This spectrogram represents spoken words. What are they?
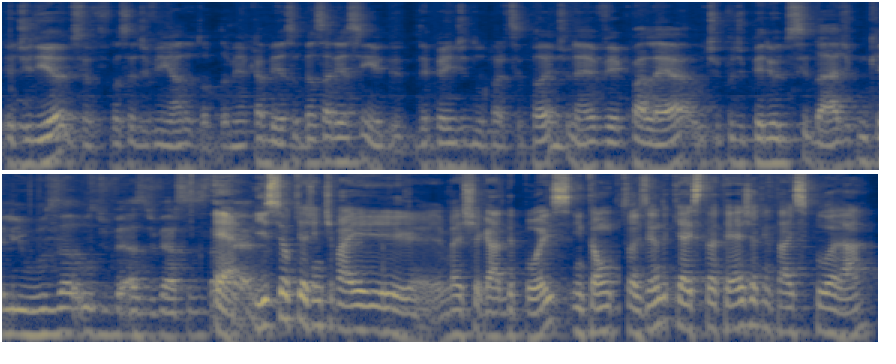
Eu diria, se eu fosse adivinhar no topo da minha cabeça, eu pensaria assim, depende do participante, né, ver qual é o tipo de periodicidade com que ele usa usa os, as diversas estratégias. É, isso é o que a gente vai, vai chegar depois. Então, estou dizendo que a estratégia é tentar explorar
